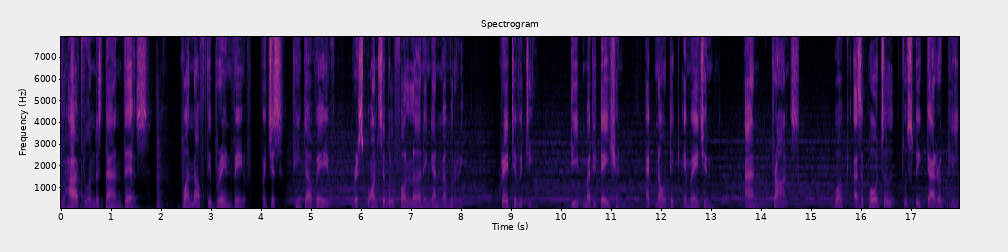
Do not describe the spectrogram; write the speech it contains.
You have to understand this. One of the brain wave, which is theta wave, responsible for learning and memory, creativity, deep meditation, hypnotic imaging, and trance work as a portal to speak directly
